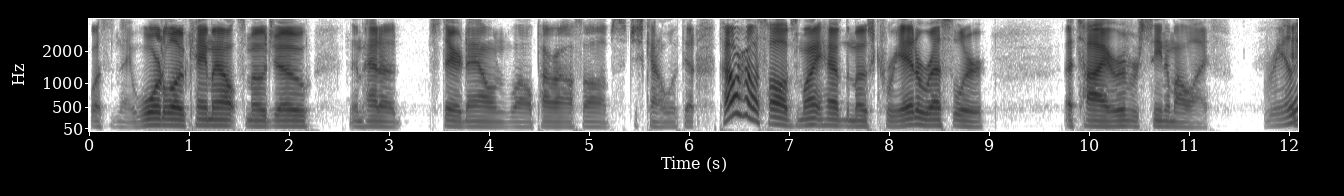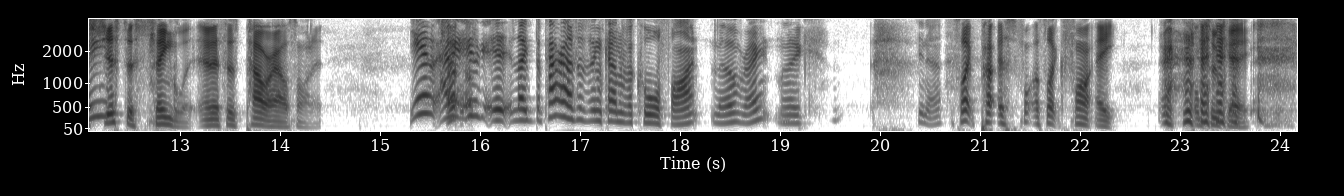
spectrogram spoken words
what's his name? Wardlow came out. Samoa Joe. Them had a stare down while Powerhouse Hobbs just kind of looked at. Powerhouse Hobbs might have the most creative wrestler attire I've ever seen in my life. Really? It's just a singlet and it says Powerhouse on it. yeah. I mean, uh, it's, it, like the powerhouse is in kind of a cool font, though, right? Like, you know. It's like it's, it's like font eight. on 2K.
